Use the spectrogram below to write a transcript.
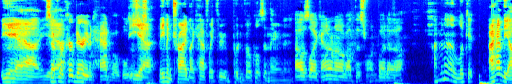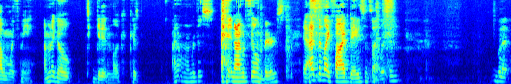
Yeah, yeah. Except for curved air even had vocals. It's yeah. just- They even tried like halfway through putting vocals in there, and then I was like, I don't know about this one, but uh, I'm gonna look at. I have the album with me. I'm gonna go to get it and look because I don't remember this, and I would feel embarrassed. It has been like five days since I listened, but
